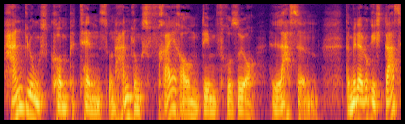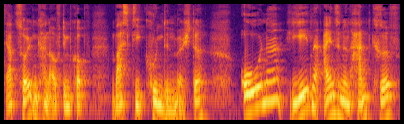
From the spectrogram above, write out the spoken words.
Handlungskompetenz und Handlungsfreiraum dem Friseur lassen, damit er wirklich das erzeugen kann auf dem Kopf, was die Kundin möchte, ohne jeden einzelnen Handgriff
